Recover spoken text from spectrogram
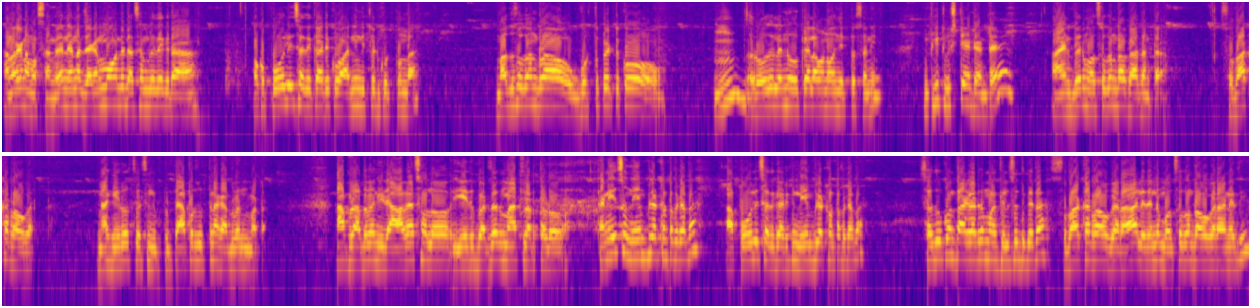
అందరికీ నమస్తే అండి. నిన్న జగన్మోహన్ రెడ్డి అసెంబ్లీ దగ్గర ఒక పోలీస్ అధికారికి వార్నింగ్ ఇచ్చాడు గుర్తుందా? మధుసూదన్ రావు గుర్తుపెట్టుకో రోజులన్నీ ఒకేలా ఉండవని చెప్పేసి అని ఇంతకీ ట్విస్ట్ ఏంటంటే ఆయన పేరు మధుసూదన్ రావు కాదంట సుధాకర్ రావు గారు. నాకు ఈరోజు తెలిసింది ఇప్పుడు పేపర్ చూస్తే నాకు అర్థమైందన్నమాట అప్పుడు అర్థమైంది ఇది ఆవేశంలో ఏది పడితే అది మాట్లాడతాడో. కనీసం నేమ్ ప్లేట్ ఉంటుంది కదా ఆ పోలీస్ అధికారికి నేమ్ ప్లేట్ ఉంటుంది కదా. చదువుకొని తాగడితే మనకు తెలుసుద్ది కదా? సుధాకర్ రావు గారా? లేదంటే మధుసూదన్ రావు గారా అనేది?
